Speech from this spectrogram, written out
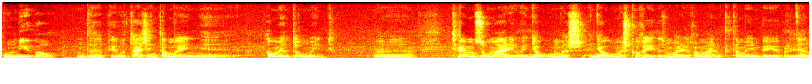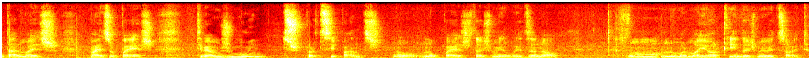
O nível de pilotagem também uh, aumentou muito. Uh, tivemos o Mário em algumas, em algumas corridas, o Mário Romano, que também veio a brilhantar mais, mais o PES. Tivemos muitos participantes no, no PES 2019 um número maior que em 2018.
